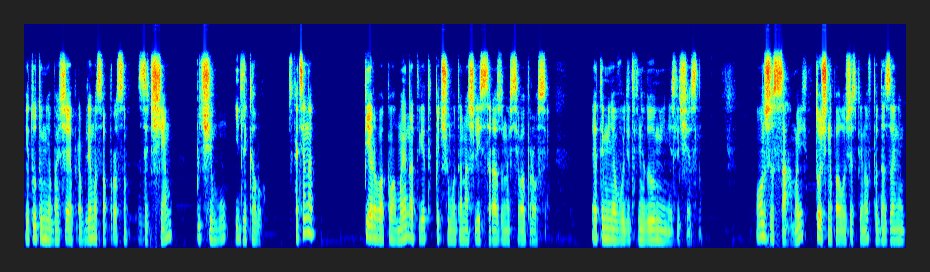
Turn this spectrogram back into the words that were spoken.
И тут у меня большая проблема с вопросом зачем, почему и для кого. Хотя на первого Аквамена ответ почему-то нашлись сразу на все вопросы. Это меня вводит в недоумение, если честно. Он же самый точно получит спин под названием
